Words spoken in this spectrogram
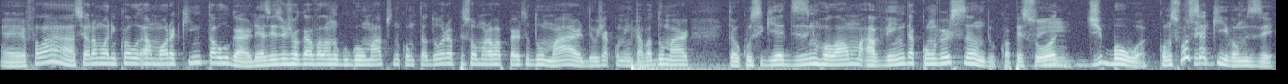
É, falar, ah, a senhora mora em qual? Ah, mora aqui em tal lugar. Daí às vezes eu jogava lá no Google Maps no computador, a pessoa morava perto do mar, daí eu já comentava do mar. Então eu conseguia desenrolar uma- a venda conversando com a pessoa Sim. de boa, como se fosse Sim. aqui, vamos dizer.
